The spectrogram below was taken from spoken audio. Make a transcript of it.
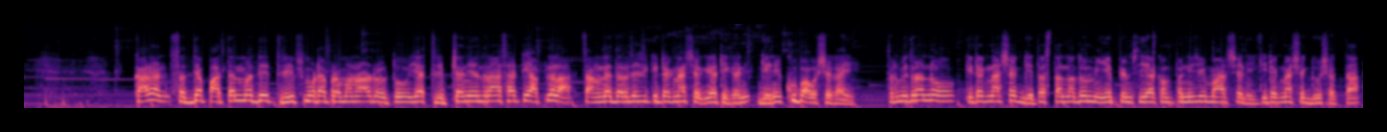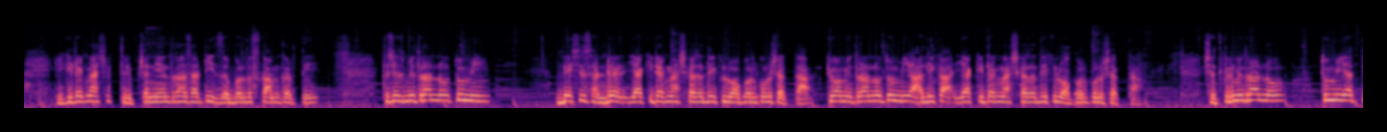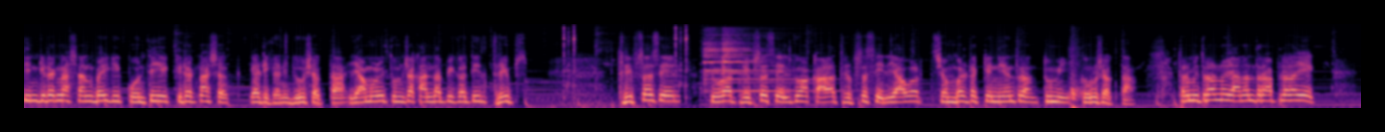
कारण सध्या पात्यांमध्ये थ्रिप्स मोठ्या प्रमाणावर आढळतो. या थ्रिप्सच्या नियंत्रणासाठी आपल्याला चांगल्या दर्जाचे कीटकनाशक या ठिकाणी घेणे खूप आवश्यक आहे. तर मित्रांनो कीटकनाशक घेत असताना तुम्ही एफ एम सी या कंपनीचे मार्शल हे कीटकनाशक घेऊ शकता. हे कीटकनाशक थ्रिप्सच्या नियंत्रणासाठी जबरदस्त काम करते. तसेच मित्रांनो तुम्ही डेसिस हंड्रेड या कीटकनाशकाचा देखील वापर करू शकता. किंवा मित्रांनो तुम्ही आलिका या कीटकनाशकाचा देखील वापर करू शकता. शेतकरी मित्रांनो तुम्ही या तीन कीटकनाशकांपैकी कोणतेही एक कीटकनाशक या ठिकाणी घेऊ शकता. यामुळे तुमच्या कांदा पिकातील थ्रिप्स थ्रिप्स असेल पिवळा थ्रिप्स असेल किंवा काळा थ्रिप्स असेल यावर शंभर टक्के नियंत्रण तुम्ही करू शकता. तर मित्रांनो यानंतर आपल्याला एक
